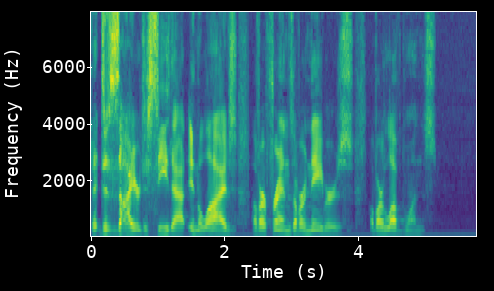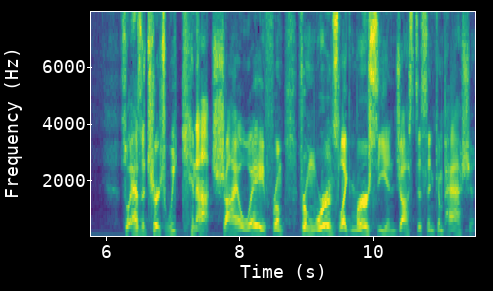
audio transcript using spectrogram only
that desire to see that in the lives of our friends, of our neighbors, of our loved ones. So, as a church, we cannot shy away from, from words like mercy and justice and compassion.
